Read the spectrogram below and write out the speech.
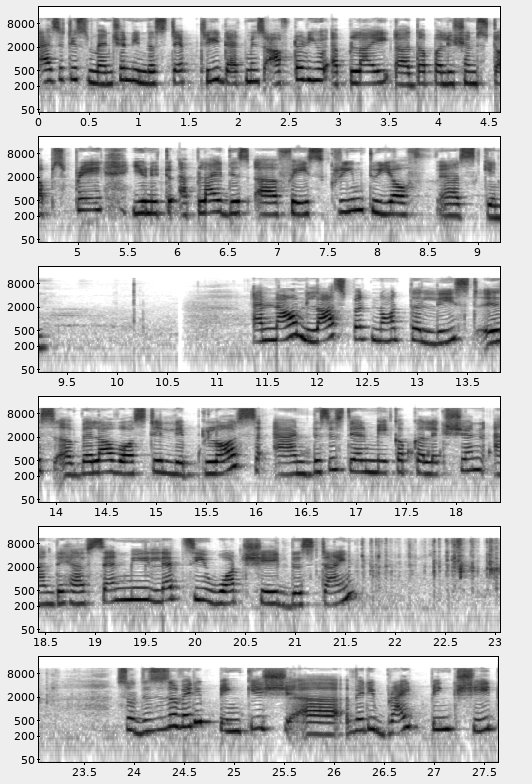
as it is mentioned in the step 3 that means after you apply uh, the pollution stop spray you need to apply this uh, face cream to your uh, skin. And now last but not the least is uh, Bella Voste lip gloss. And this is their makeup collection. And they have sent me let's see what shade this time so this is a very pinkish uh, very bright pink shade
